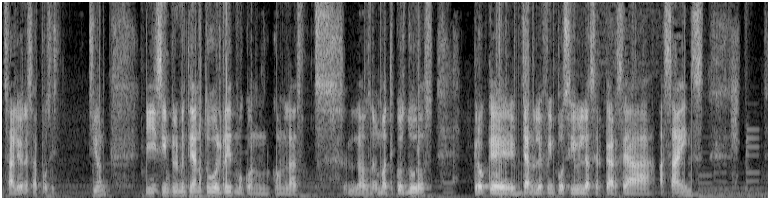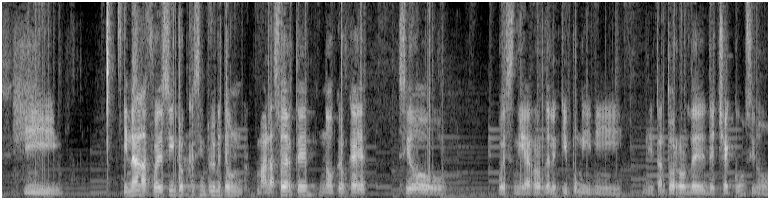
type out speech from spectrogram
salió en esa posición y simplemente ya no tuvo el ritmo con, con las, los neumáticos duros Creo que ya no le fue imposible acercarse a, a Sainz. Y, y, nada, fue sí, creo que simplemente una mala suerte. No creo que haya sido pues ni error del equipo ni, ni, ni tanto error de, Checo, sino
